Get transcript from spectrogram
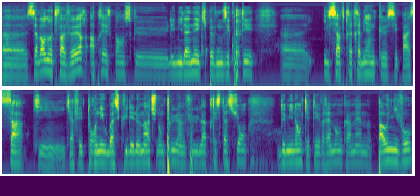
Euh, ça va en notre faveur. Après, je pense que les Milanais qui peuvent nous écouter, euh, ils savent très très bien que c'est pas ça qui, a fait tourner ou basculer le match non plus, hein, vu la prestation de Milan qui était vraiment quand même pas au niveau.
